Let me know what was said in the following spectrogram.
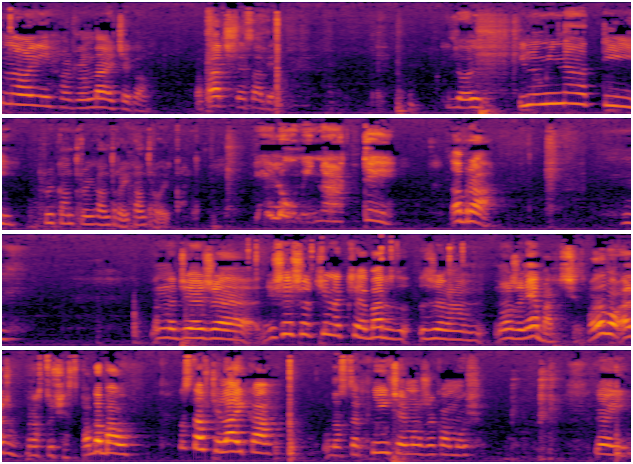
No i oglądajcie go. Popatrzcie sobie. Lol. Illuminati. Trójkąt, trójkąt, trójkąt, trójkąt. Illuminati. Dobra. Mam nadzieję, że dzisiejszy odcinek się bardzo, że Wam, może nie bardzo się spodobał, ale że po prostu się spodobał. Zostawcie lajka, udostępnijcie może komuś. No i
